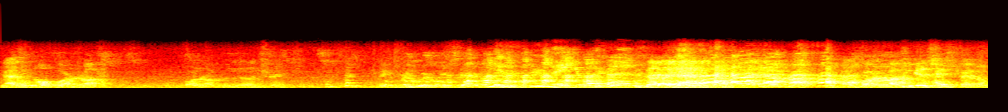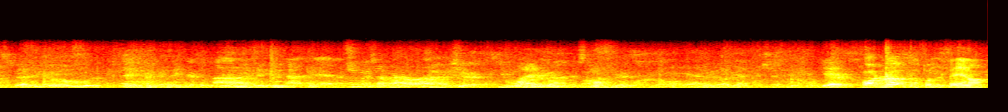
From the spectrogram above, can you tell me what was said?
Guys, we can all partner up. Partner up in the train. Make them real weird. Thank you, my friend. Partner up, you'll get a chance, Travis. Yeah, you go. Uh, not, yeah, not so much. I'm not, I'm sure. You want it. Yeah, yeah, yeah, for sure. Yeah, partner up, I'm putting the fan on.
